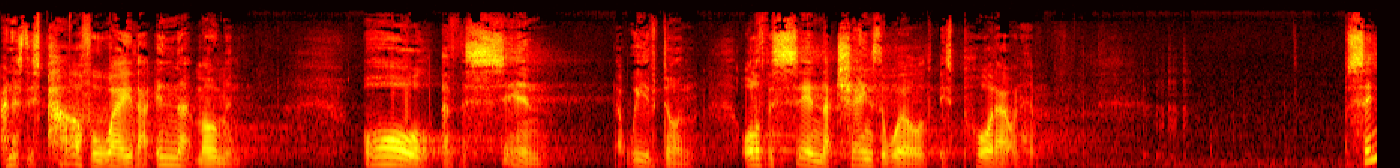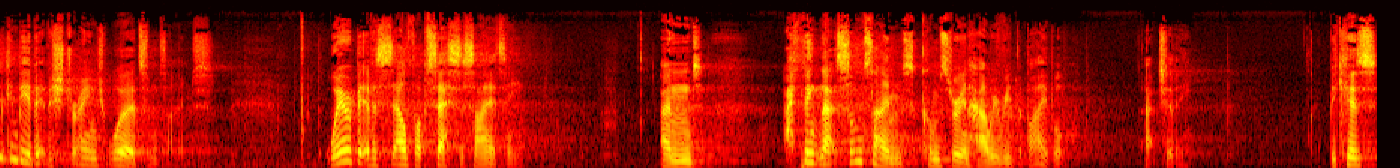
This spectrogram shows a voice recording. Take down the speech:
And there's this powerful way that in that moment, all of the sin that we have done, all of the sin that changed the world is poured out on him. Sin can be a bit of a strange word sometimes. We're a bit of a self obsessed society. And I think that sometimes comes through in how we read the Bible, actually. Because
